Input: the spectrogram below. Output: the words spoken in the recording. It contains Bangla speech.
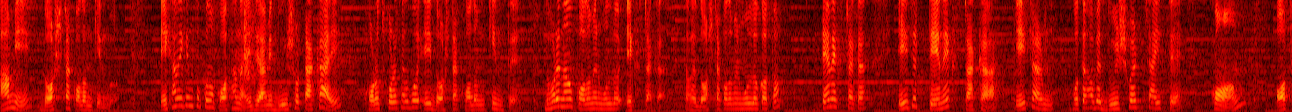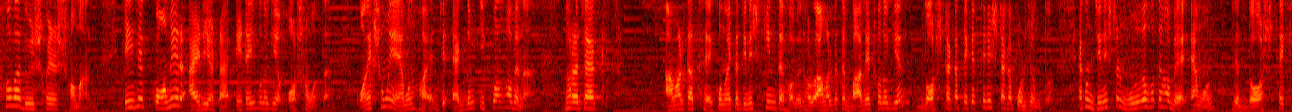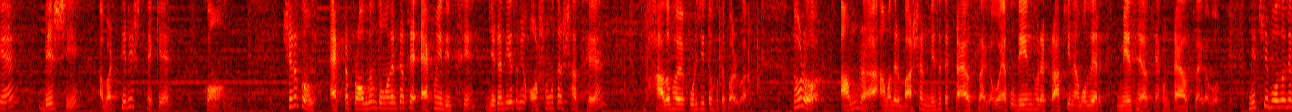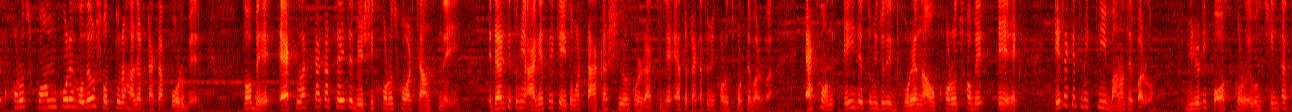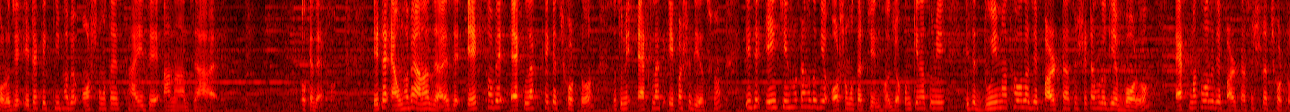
আমি দশটা কলম কিনবো। এখানে কিন্তু কোনো কথা নাই যে আমি দুইশো টাকায় খরচ করে ফেলব এই দশটা কলম কিনতে। ধরে নাও কলমের মূল্য এক্স টাকা, তাহলে দশটা কলমের মূল্য কত? টেন এক্স টাকা। এই যে টেন এক্স টাকা, এইটার হতে হবে দুইশো এর চাইতে কম অথবা দুইশো এর সমান। এই যে কমের আইডিয়াটা, এটাই হলো গিয়ে অসমতা। অনেক সময় এমন হয় যে একদম ইকুয়াল হবে না। ধরা যাক আমার কাছে কোনো একটা জিনিস কিনতে হবে। ধরো আমার কাছে বাজেট হলো গিয়ে দশ টাকা থেকে তিরিশ টাকা পর্যন্ত। এখন জিনিসটার মূল্য হতে হবে এমন যে দশ থেকে বেশি, আবার তিরিশ থেকে কম। সেরকম একটা প্রবলেম তোমাদের কাছে এখনই দিচ্ছি, যেটা দিয়ে তুমি অসমতার সাথে ভালোভাবে পরিচিত হতে পারবা। ধরো আমরা আমাদের বাসার মেঝেতে টাইলস লাগাবো। এতদিন ধরে প্রাচীন আমলের মেঝে আছে, এখন টাইলস লাগাবো। মিস্ত্রি বলল যে খরচ কম করে হলেও সত্তর হাজার টাকা পড়বে। তবে এক লাখ টাকার চাইতে বেশি খরচ হওয়ার চান্স নেই। এটা আর কি তুমি আগে থেকেই তোমার টাকা শিওর করে রাখছো যে এত টাকা তুমি খরচ করতে পারবা? এখন এই যে তুমি যদি ধরে নাও খরচ হবে এক্স এটাকে তুমি কি বানাতে পারো? ভিডিওটি পজ করো এবং চিন্তা করো যে এটাকে কীভাবে অসমতায় সাইজে আনা যায়। ওকে দেখো, এটা এমনভাবে আনা যায় যে এক্স হবে এক লাখ থেকে ছোট, তো তুমি এক লাখ এ পাশে দিয়েছ। এই যে এই চিহ্নটা হলো গিয়ে অসমতার চিহ্ন, যখন কিনা তুমি এই যে দুই মাথাওয়ালা যে পার্টটা আছে সেটা হলো গিয়ে বড়, এক মাথাওয়ালা যে পার্টটা আছে সেটা ছোট।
